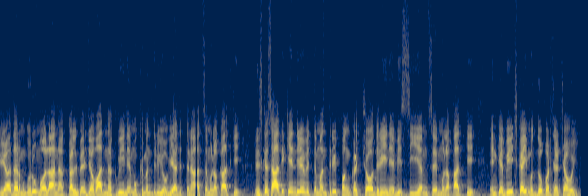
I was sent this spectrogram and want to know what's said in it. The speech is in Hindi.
शिया धर्मगुरु मौलाना कल्बे जवाद नकवी ने मुख्यमंत्री योगी आदित्यनाथ से मुलाकात की। इसके साथ ही केंद्रीय वित्त मंत्री पंकज चौधरी ने भी सीएम से मुलाकात की। इनके बीच कई मुद्दों पर चर्चा हुई।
